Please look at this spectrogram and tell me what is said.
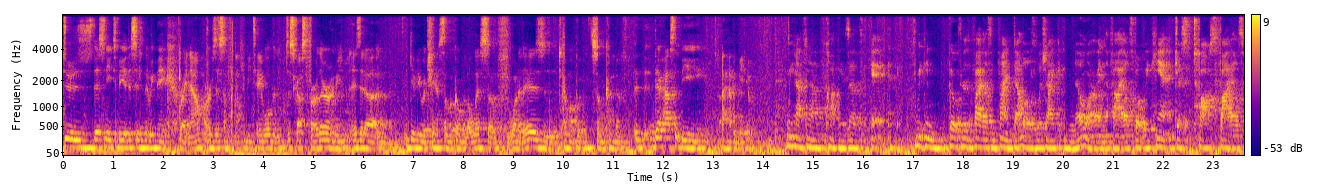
Does this need to be a decision that we make right now, or is this something that can be tabled and discussed further? I mean, is it a, give you a chance to look over the list of what it is and come up with some kind of, there has to be a happy medium. We have to have copies of, it. we can go through the files and find doubles, which I know are in the files, but we can't just toss files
